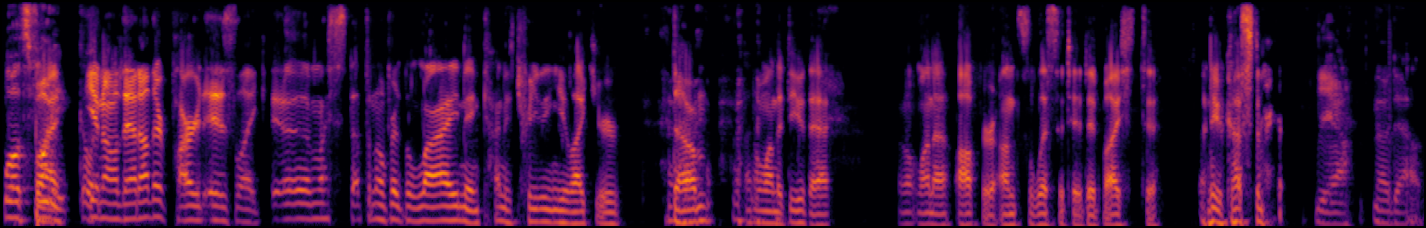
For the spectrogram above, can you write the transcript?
Well, it's funny. Go- you know that other part is like, am I stepping over the line and kind of treating you like you're dumb? I don't want to do that. I don't want to offer unsolicited advice to a new customer. Yeah, no doubt.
